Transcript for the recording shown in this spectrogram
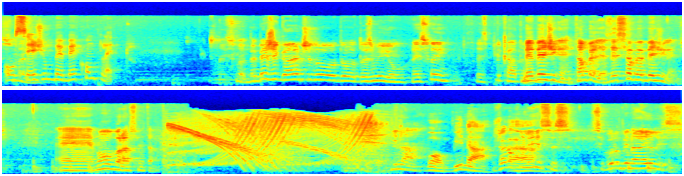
ou mesmo. seja, um bebê completo. É isso mesmo. Bebê gigante do, do 2001. É isso aí. Tá explicado. Bebê gigante. Então, beleza. Esse é o bebê gigante. É, vamos pro próximo, então. Binar. Bom, Binar. Joga Ah, Ulisses. Segura o Binar aí, Ulisses.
